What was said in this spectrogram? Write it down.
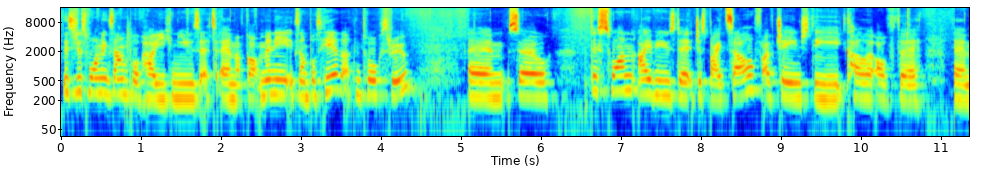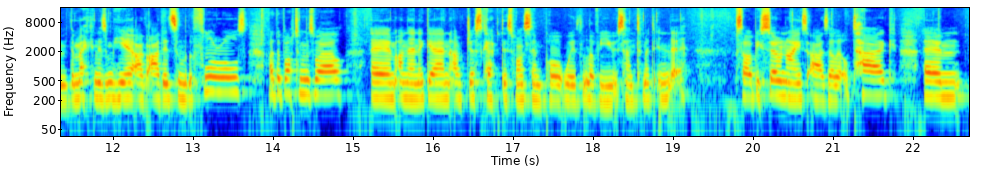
this is just one example of how you can use it. Um, I've got many examples here that I can talk through. Um, so this one, I've used it just by itself. I've changed the colour of the, um, the mechanism here. I've added some of the florals at the bottom as well. Um, and then again, I've just kept this one simple with love you sentiment in there. So it'd be so nice as a little tag um,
